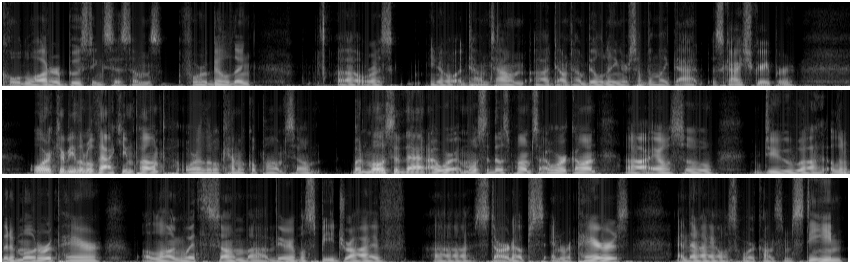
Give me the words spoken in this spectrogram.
cold water boosting systems for a building uh, or a you know a downtown uh, downtown building or something like that, a skyscraper, or it could be a little vacuum pump or a little chemical pump. So, but most of that I work most of those pumps I work on. Uh, I also do uh, a little bit of motor repair along with some uh, variable speed drive uh, startups and repairs, and then I also work on some steam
